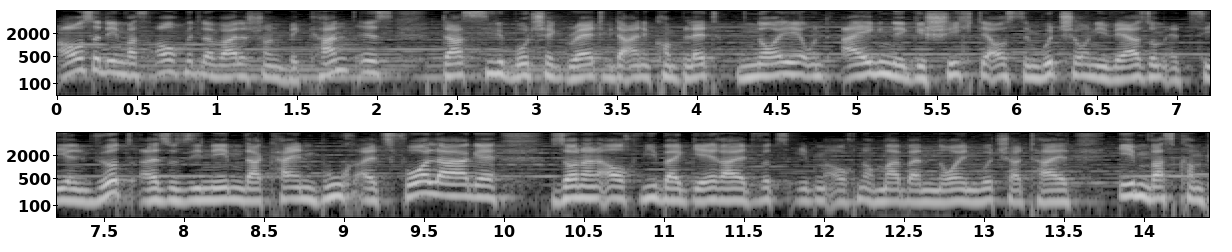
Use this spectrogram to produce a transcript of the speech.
Außerdem, was auch mittlerweile schon bekannt ist, dass CD Projekt Red wieder eine komplett neue und eigene Geschichte aus dem Witcher-Universum erzählen wird. Also sie nehmen da kein Buch als Vorlage, sondern auch wie bei Geralt wird es eben auch nochmal beim neuen Witcher-Teil eben was komplett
